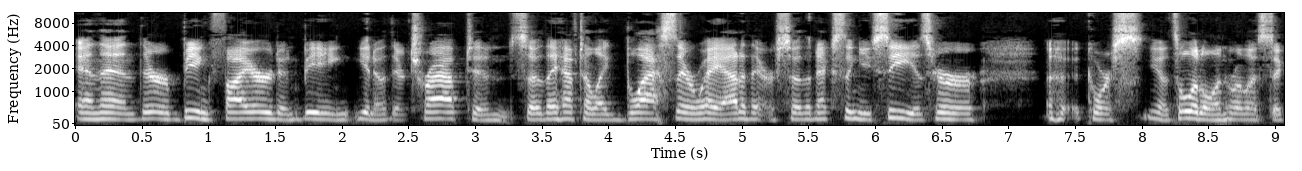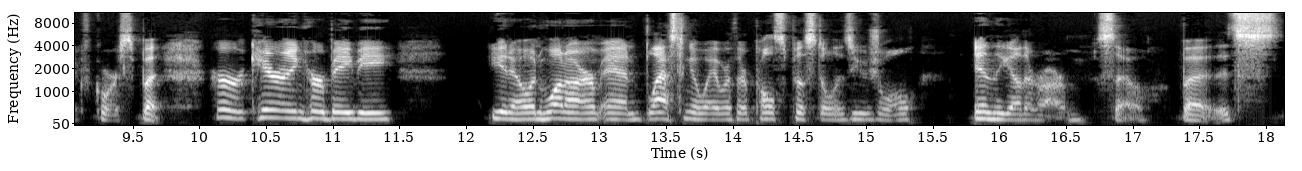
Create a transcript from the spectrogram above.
and then they're being fired and being, you know, they're trapped, and so they have to like blast their way out of there. So the next thing you see is her, of course, you know, it's a little unrealistic, of course, but her carrying her baby, you know, in one arm and blasting away with her pulse pistol as usual in the other arm. So, but it's,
